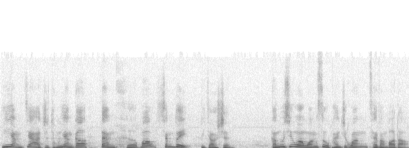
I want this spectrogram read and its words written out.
营养价值同样高，但荷包相对比较省。港都新闻王四五潘之光采访报道。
